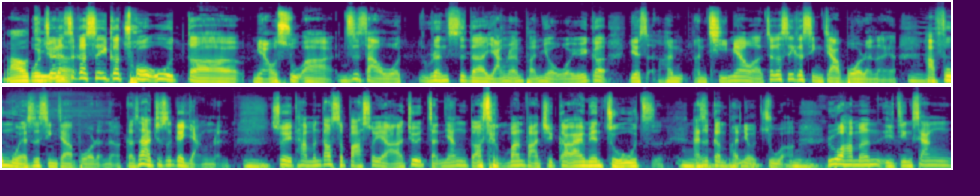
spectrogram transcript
然后我觉得这个个是一个错误的描述啊，嗯至少我认识的洋人朋友，我有一个也是很很奇妙啊，这个是一个新加坡人来的，嗯他父母也是新加坡人啊，可是他就是个洋人，嗯所以他们到十八岁啊，就怎样都要想办法去在外面租屋子，还是跟朋友住啊。嗯如果他们已经像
